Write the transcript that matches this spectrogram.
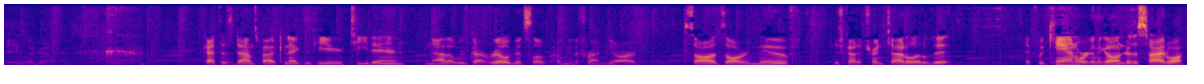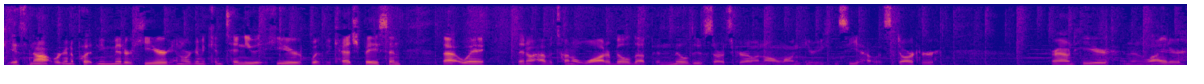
to do like uh, Got this downspout connected here, teed in. Now that we've got real good slope coming to the front yard. Sod's all removed. Just got to trench out a little bit. If we can, we're gonna go under the sidewalk. If not, we're gonna put an emitter here and we're gonna continue it here with the catch basin. That way they don't have a ton of water buildup and mildew starts growing all along here. You can see how it's darker around here and then lighter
